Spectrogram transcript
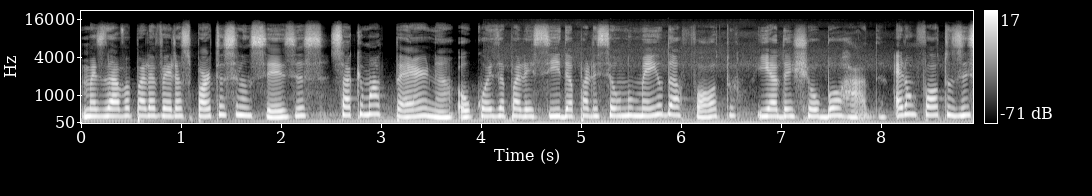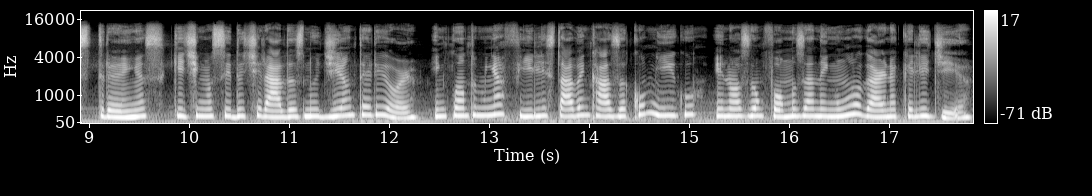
mas dava para ver as portas francesas, só que uma perna ou coisa parecida apareceu no meio da foto e a deixou borrada. Eram fotos estranhas que tinham sido tiradas no dia anterior, enquanto minha filha estava em casa comigo e nós não fomos a nenhum lugar naquele dia.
